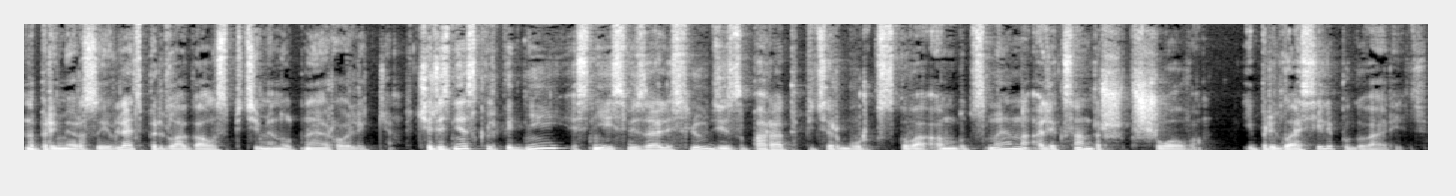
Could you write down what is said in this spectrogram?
Например, заявлять предлагалось пятиминутные ролики. Через несколько дней с ней связались люди из аппарата петербургского омбудсмена Александра Шепшлова и пригласили поговорить.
